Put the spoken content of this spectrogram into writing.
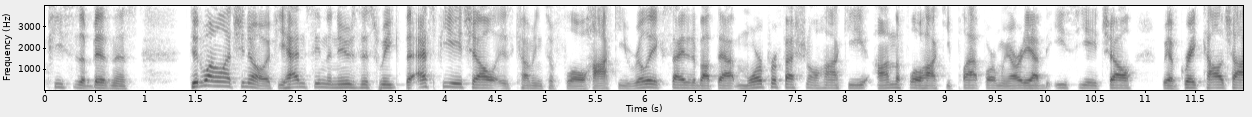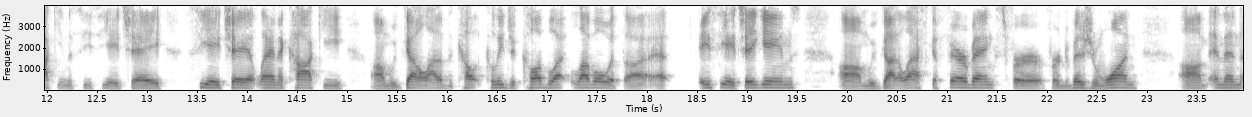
pieces of business, did want to let you know if you hadn't seen the news this week, the SPHL is coming to FloHockey. Really excited about that. More professional hockey on the FloHockey platform. We already have the ECHL. We have great college hockey in the CCHA, CHA, Atlantic Hockey. Um, we've got a lot of the coll- collegiate club le- level with uh, ACHA games. Um, we've got Alaska Fairbanks for for Division One, um, and then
